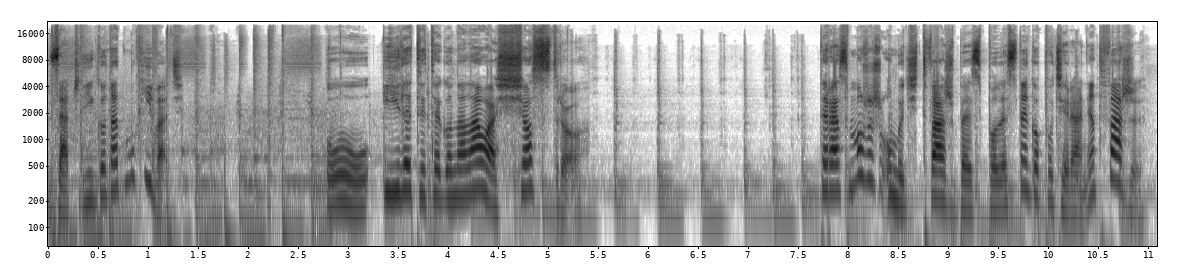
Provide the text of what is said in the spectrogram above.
zacznij go nadmuchiwać. Uuu, ile ty tego nalałaś, siostro! Teraz możesz umyć twarz bez bolesnego pocierania twarzy.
